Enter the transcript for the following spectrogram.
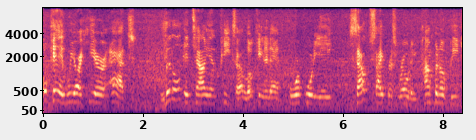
Okay, we are here at Little Italian Pizza, located at 448 South Cypress Road in Pompano Beach,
